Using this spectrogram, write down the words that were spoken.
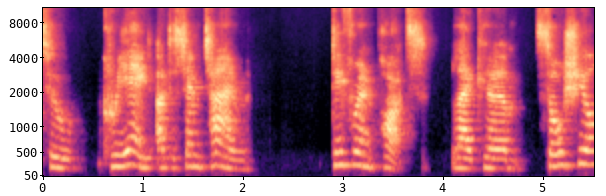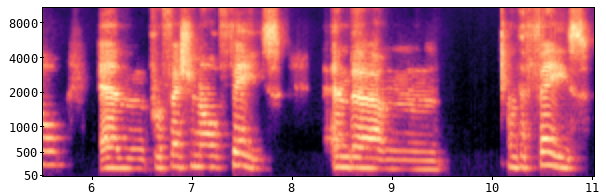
to create at the same time different parts like um, social and professional face and um, the face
